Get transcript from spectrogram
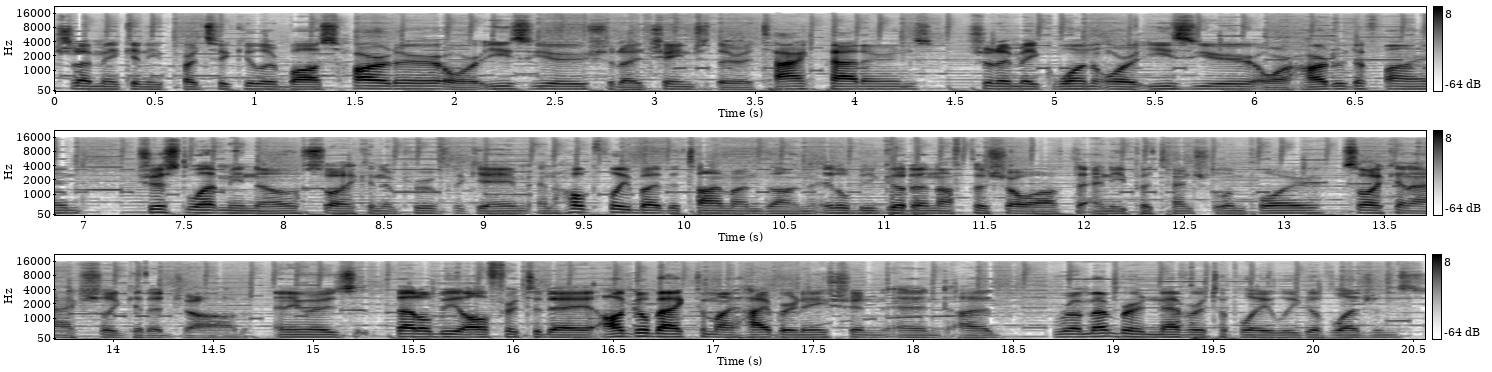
Should I make any particular boss harder or easier? Should I change their attack patterns? Should I make one or easier or harder to find? Just let me know so I can improve the game, and hopefully by the time I'm done, it'll be good enough to show off to any potential employer so I can actually get a job. Anyways, that'll be all for today. I'll go back to my hibernation, and uh, remember never to play League of Legends.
